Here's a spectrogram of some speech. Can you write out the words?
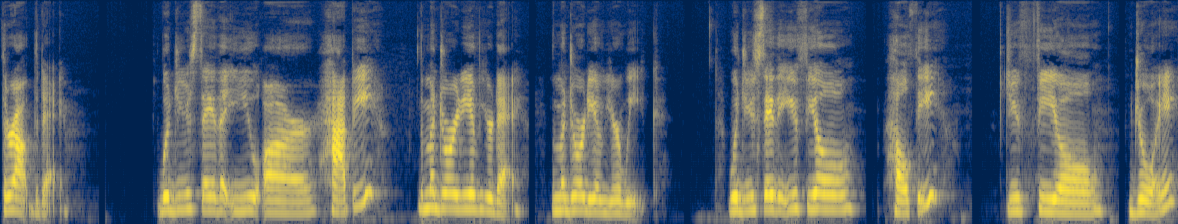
throughout the day? Would you say that you are happy the majority of your day, the majority of your week? Would you say that you feel healthy? Do you feel joy?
